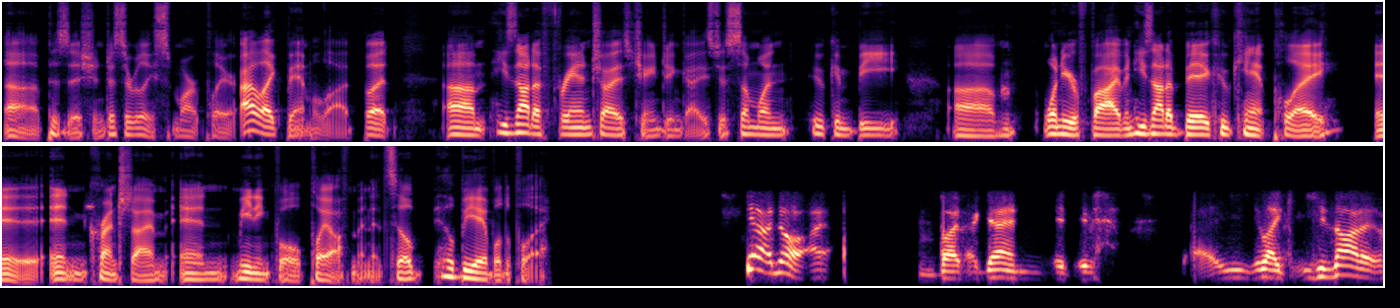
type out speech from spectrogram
uh, position. Just a really smart player. I like Bam a lot, but um, he's not a franchise changing guy. He's just someone who can be um, one of your five, and he's not a big who can't play in crunch time and meaningful playoff minutes. He'll he'll be able to play. Yeah, no, I. But again, it, it uh, like he's not a.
